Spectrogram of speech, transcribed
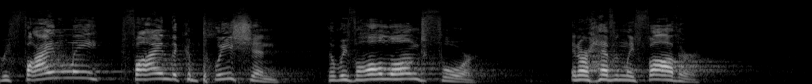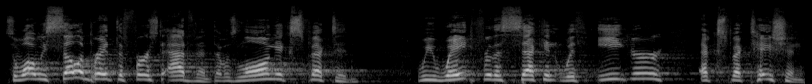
We finally find the completion that we've all longed for in our Heavenly Father. So while we celebrate the first advent that was long expected, we wait for the second with eager expectation.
